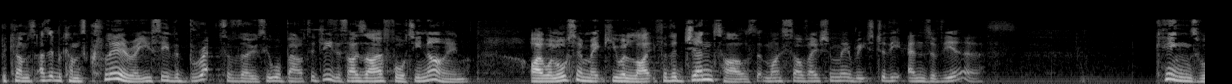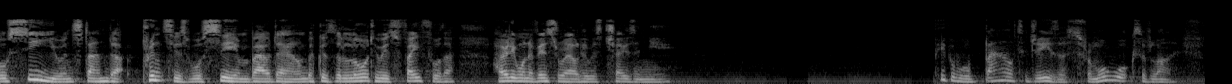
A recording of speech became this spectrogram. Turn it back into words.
becomes, as it becomes clearer, you see the breadth of those who will bow to Jesus. Isaiah 49. I will also make you a light for the Gentiles, that my salvation may reach to the ends of the earth. Kings will see you and stand up. Princes will see and bow down, because the Lord who is faithful, the Holy One of Israel who has chosen you. People will bow to Jesus from all walks of life.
